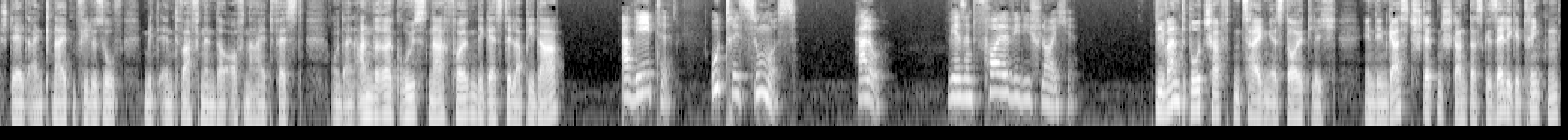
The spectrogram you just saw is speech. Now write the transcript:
stellt ein Kneipenphilosoph mit entwaffnender Offenheit fest, und ein anderer grüßt nachfolgende Gäste lapidar Avete, utris sumus. Hallo, wir sind voll wie die Schläuche. Die Wandbotschaften zeigen es deutlich. In den Gaststätten stand das gesellige Trinken,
